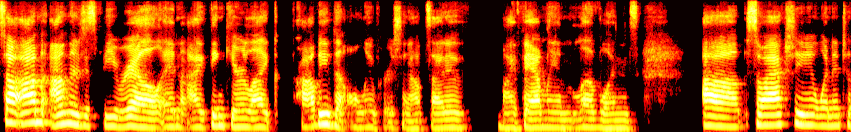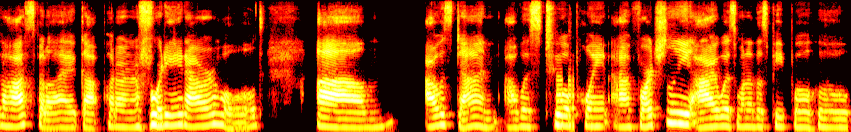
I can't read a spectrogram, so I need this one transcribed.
so I'm I'm gonna just be real, and I think you're like probably the only person outside of my family and loved ones. Um, so I actually went into the hospital. I got put on a 48 hour hold. Um, I was done. I was to a point. Unfortunately, I was one of those people who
